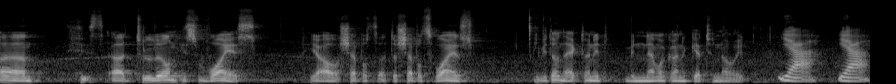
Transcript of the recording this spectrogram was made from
um, his, uh, to learn his voice, hear our shepherd's, uh, the shepherd's voice. If we don't act on it, we're never going to get to know it. Yeah, yeah.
